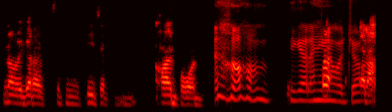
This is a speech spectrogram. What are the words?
No, he got a freaking piece of cardboard Um, he got to hang out with Josh.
